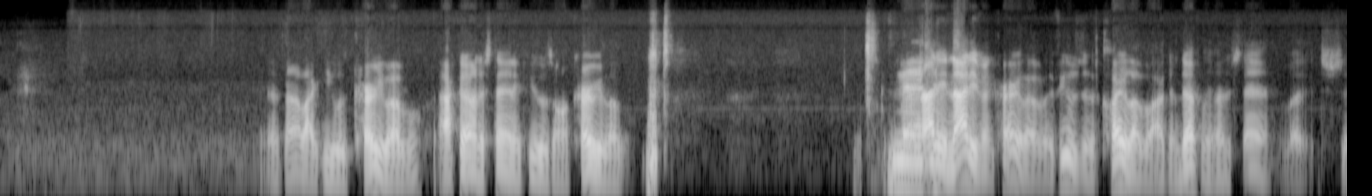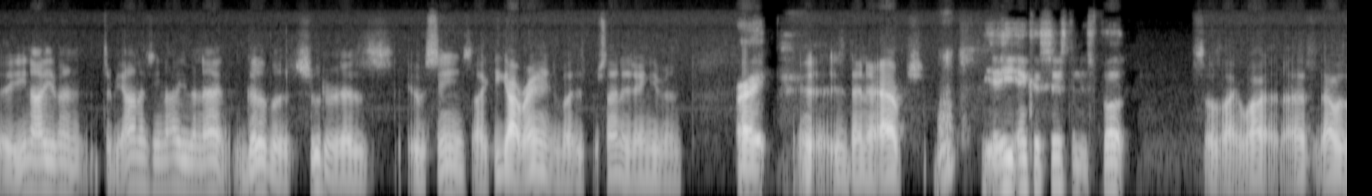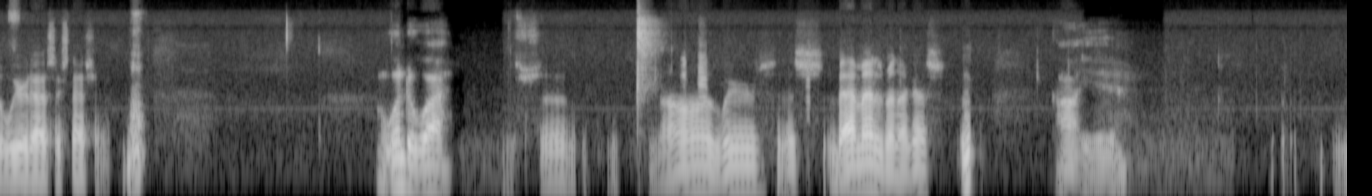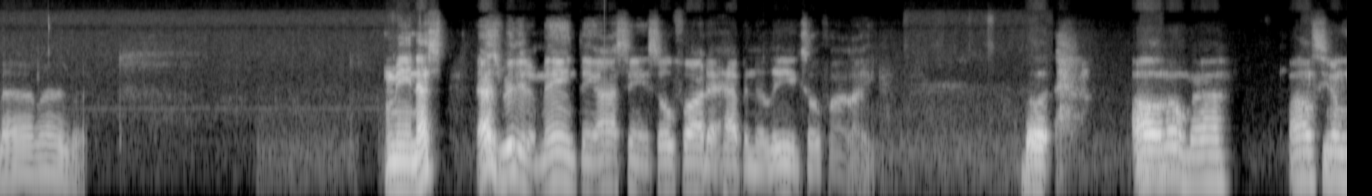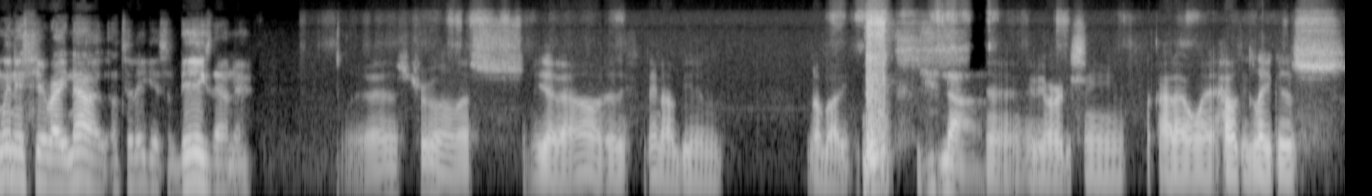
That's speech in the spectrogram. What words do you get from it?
It's not like he was Curry level. I could understand if he was on Curry level. Man, not even not even Curry level. If he was just Clay level, I can definitely understand. But shit, he not even to be honest, he not even that good of a shooter as it seems. Like he got range, but his percentage ain't even right. Is then their average. Yeah, he inconsistent as fuck. So like, why? That, that was a weird ass extension. I wonder why. Shit. No, it's weird. It's bad management, I guess. Oh yeah. Bad management. I mean, that's that's really the main thing I've seen so far that happened in the league so far. Like, but I don't know, man. I don't see them winning shit right now until they get some bigs down there. Yeah, that's true. Unless, yeah, I don't. They're not beating nobody. nah. Yeah, we already seen how that went. Healthy Lakers.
